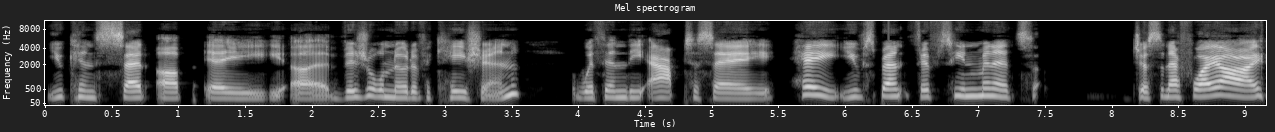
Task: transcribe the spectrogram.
you can set up a, a visual notification within the app to say, hey, you've spent 15 minutes. Just an FYI,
